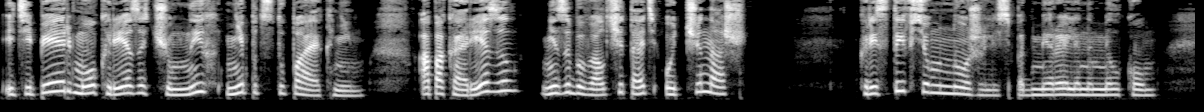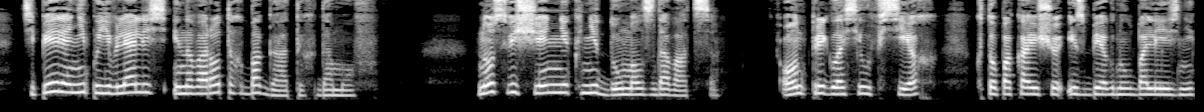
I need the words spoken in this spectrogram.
и теперь мог резать чумных, не подступая к ним. А пока резал, не забывал читать «Отче наш». Кресты все множились под Мирелиным мелком. Теперь они появлялись и на воротах богатых домов. Но священник не думал сдаваться. Он пригласил всех, кто пока еще избегнул болезни,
